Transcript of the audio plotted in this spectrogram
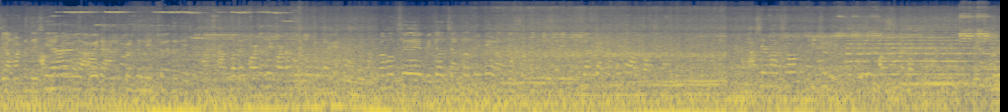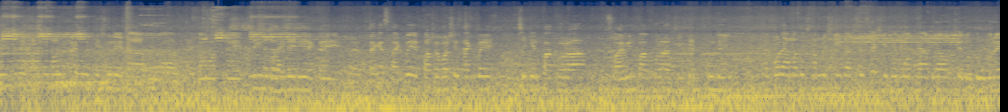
যে আমারটা দেশি এবং আমি এটা হান্ড্রেড পার্সেন্ট নিশ্চয়তা দিচ্ছি আচ্ছা আপনাদের থেকে কয়টা পর্যন্ত থাকে? আমরা হচ্ছে বিকাল চারটা থেকে রাত দশটা পর্যন্ত বিকাল চারটা থেকে রাত দশটা। হাঁসের মাংস খিচুড়ি এগুলো সবসময় থাকে। আমাদের এখানে হাঁসের মাংস এবং খিচুড়ি এটা একদম হচ্ছে একটা প্যাকেজ থাকবে। এর পাশাপাশি থাকবে chicken pakora soybean pakora chicken পুলি তারপরে আমাদের সামনে শীত আসতেছে। শীতের মধ্যে আমরা হচ্ছে নতুন করে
